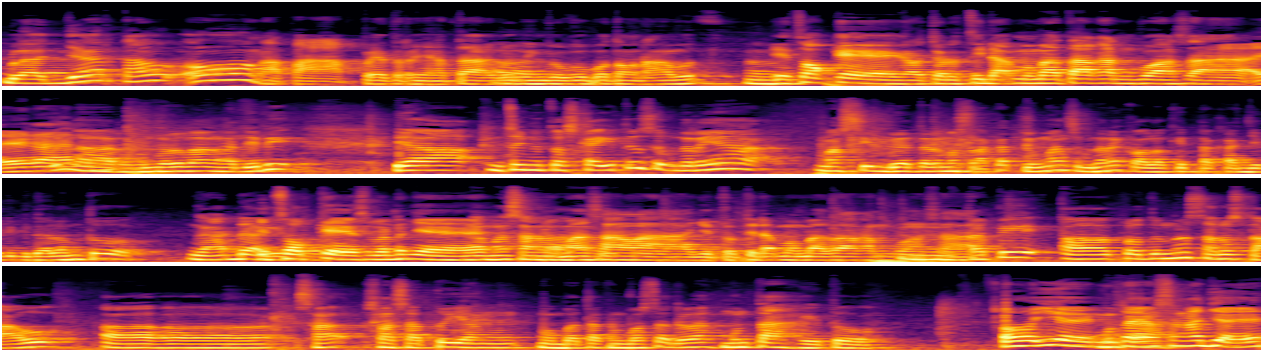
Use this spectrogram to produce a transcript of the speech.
belajar tahu oh nggak apa-apa ternyata gunting kuku potong rambut. Hmm. It's okay kalau tidak membatalkan puasa, ya kan? Benar, benar banget. Jadi ya mitos kayak itu sebenarnya masih beredar di masyarakat, cuman sebenarnya kalau kita kaji lebih dalam tuh nggak ada. It's gitu. okay sebenarnya. Nggak masalah. Nggak masalah gitu, tidak membatalkan puasa. Hmm, tapi uh, Protuners harus tahu uh, sa- salah satu yang membatalkan puasa adalah muntah gitu. Oh iya, muntah Muntah. yang sengaja ya.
